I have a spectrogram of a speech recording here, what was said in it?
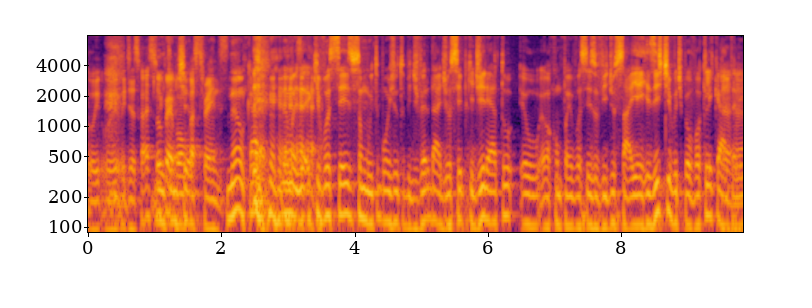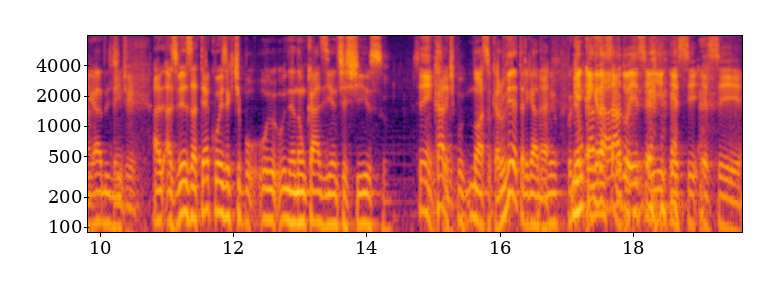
O, o, o Jesus Cop é super bom com as trends. Não, cara, não, mas é que vocês são muito bons de YouTube de verdade. Eu sei porque direto eu, eu acompanho vocês, o vídeo sai é irresistível. Tipo, eu vou clicar, tá ligado? De, entendi. Às vezes até coisa que, tipo, o, o não case antes de assistir isso. Sim. Cara, sim. tipo, nossa, eu quero ver, tá ligado? É. Meu, porque é engraçado tá esse aí, esse, esse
